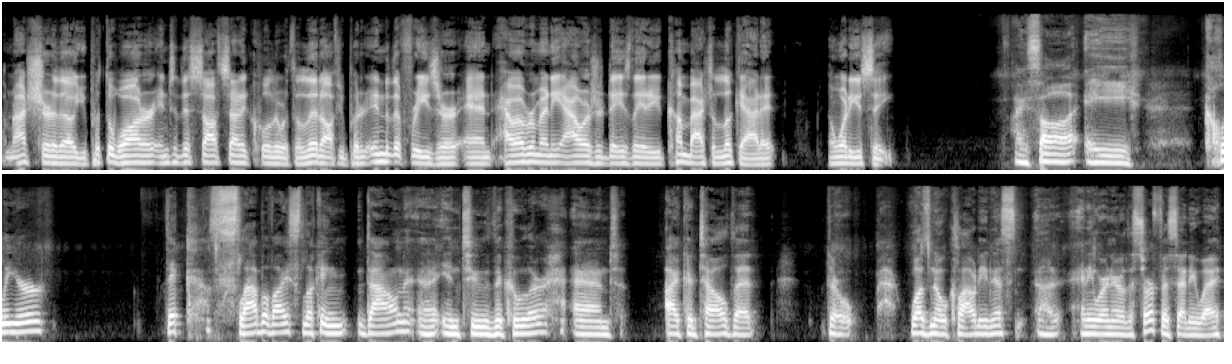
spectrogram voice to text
I'm not sure though. You put the water into this soft sided cooler with the lid off, you put it into the freezer, and however many hours or days later, you come back to look at it. And what do you see? I saw a clear, thick slab of ice looking down uh, into the cooler, and I could tell that there was no cloudiness uh, anywhere near the surface anyway.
